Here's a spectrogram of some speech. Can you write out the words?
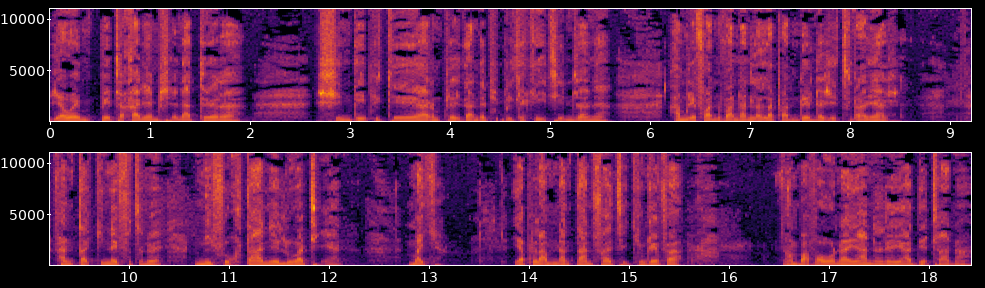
Izao hoe mipetraka any amin'ny sénateur sy ny député ary ny président de la république ankehitriny zany a, amin'ilay fanovana ny lalam-panorenana izay itondrany azy. Fa ny takinay fotsiny hoe ny fokontany aloha atrehana. Maika. hiapilamina ny tany fa tsy tonga efa ambavahoana ihany ilay ady an-trano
